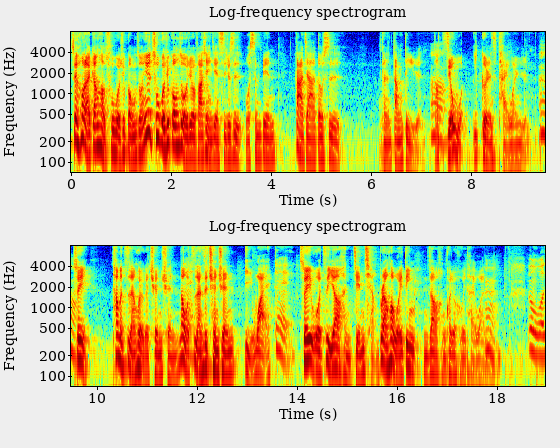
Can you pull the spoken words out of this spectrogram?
所以后来刚好出国去工作，因为出国去工作，我就发现一件事，就是我身边大家都是可能当地人，然后只有我一个人是台湾人，嗯，所以他们自然会有个圈圈，那我自然是圈圈以外，对，所以我自己要很坚强，不然的话我一定你知道很快就回台湾。嗯，我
